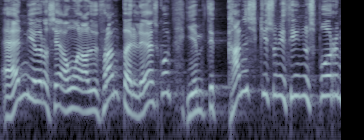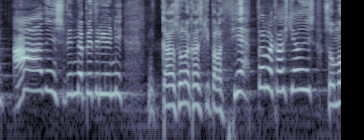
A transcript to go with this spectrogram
en ég verður að segja að hún var alveg frambærilega, sko. Ég myndi kannski svona í þínu sporum aðeins vinna betur í henni, svona kannski bara þéttana kannski aðeins, svo má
